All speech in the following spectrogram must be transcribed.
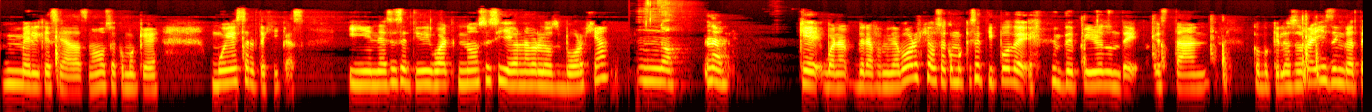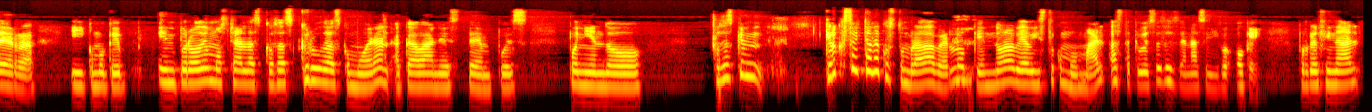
melqueseadas, ¿no? O sea, como que muy estratégicas. Y en ese sentido, igual, no sé si llegaron a ver los Borgia. No. No. Que, bueno, de la familia Borgia, o sea, como que ese tipo de, de period donde están como que los reyes de Inglaterra y como que en pro de mostrar las cosas crudas como eran, acaban, este, pues, poniendo, pues es que creo que estoy tan acostumbrada a verlo que no lo había visto como mal hasta que veo esas escenas y digo, ok, porque al final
